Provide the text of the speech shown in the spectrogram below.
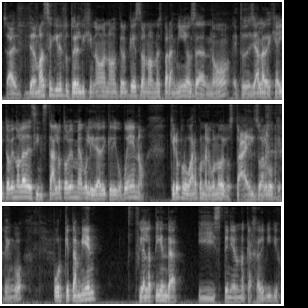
O sea, de más seguir el tutorial dije, no, no, creo que eso no, no es para mí, o sea, no. Entonces ya la dejé ahí, todavía no la desinstalo, todavía me hago la idea de que digo, bueno, quiero probar con alguno de los tiles o algo que tengo. Porque también fui a la tienda y tenían una caja de vídeo.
